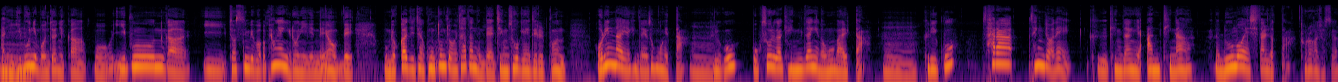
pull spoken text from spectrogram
아니 음. 이분이 먼저니까 뭐 이분과 이 저스틴 비버가 평행 이론이겠네요. 네. 뭐 몇 가지 제가 공통점을 찾았는데 지금 소개해 드릴 분 어린 나이에 굉장히 성공했다. 음. 그리고 목소리가 굉장히 너무 맑다. 음. 그리고 살아 생전에 그 굉장히 안티나 루머에 시달렸다. 돌아가셨어요?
